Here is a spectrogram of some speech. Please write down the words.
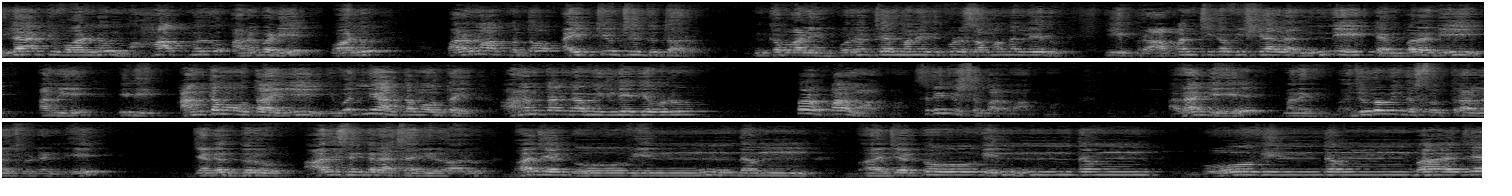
ఇలాంటి వాళ్ళు మహాత్ములు అనబడి వాళ్ళు పరమాత్మతో ఐక్యం చెందుతారు. ఇంకా వాళ్ళకి పునర్జన్మ అనేది కూడా సంబంధం లేదు. ఈ ప్రాపంచిక విషయాలన్నీ టెంపరీ అని ఇది అంతమవుతాయి. ఇవన్నీ అంతమవుతాయి. అనంతంగా మిగిలేది ఎవరు? పరమాత్మ. శ్రీకృష్ణ పరమాత్మ. అలాగే మనకి భజగోవింద స్తోత్రాల్లో చూడండి. జగద్గురు ఆదిశంకరాచార్యులు వారు భజ గోవిందం భజ గోవిందం గోవిందం భజ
